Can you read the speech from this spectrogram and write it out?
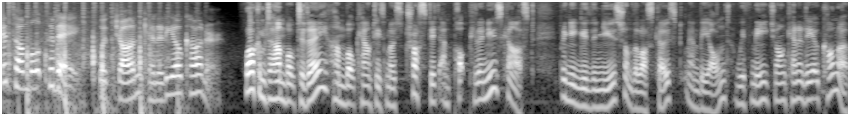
It's Humboldt Today with John Kennedy O'Connor. Welcome to Humboldt Today, Humboldt County's most trusted and popular newscast, bringing you the news from the Lost Coast and beyond with me, John Kennedy O'Connor.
